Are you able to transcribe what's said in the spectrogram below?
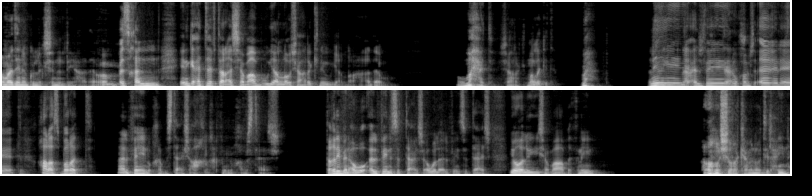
وبعدين أقول لك شنو اللي هذا. بس خل يعني قعدت أفتر على الشباب ويلا وشاركني ويلا هذا. وما حد شاركني. والله كتب. ما حد. 12, 2005 إيه ليه؟ 16. خلاص بردت 2015 آخر 2015 تقريبا أو 2016 أول 2016 يولي شباب اثنين. هم الشركاء ملوتي الحين.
